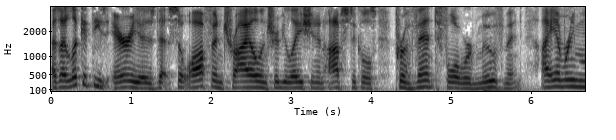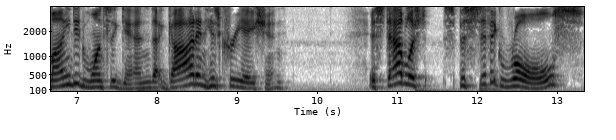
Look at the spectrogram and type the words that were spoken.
as I look at these areas that so often trial and tribulation and obstacles prevent forward movement, I am reminded once again that God and His creation established specific roles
